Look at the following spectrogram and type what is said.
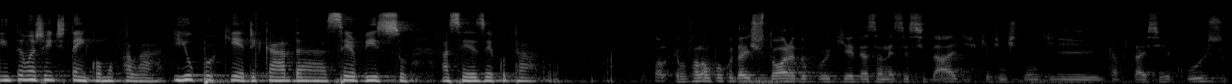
então, a gente tem como falar. E o porquê de cada serviço a ser executado? Eu vou falar um pouco da história do porquê dessa necessidade que a gente tem de captar esse recurso.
